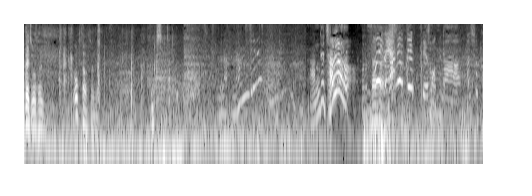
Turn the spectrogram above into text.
大丈夫奥さんですよねなんでちゃうやろそういうのやめてってほんま場所隠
